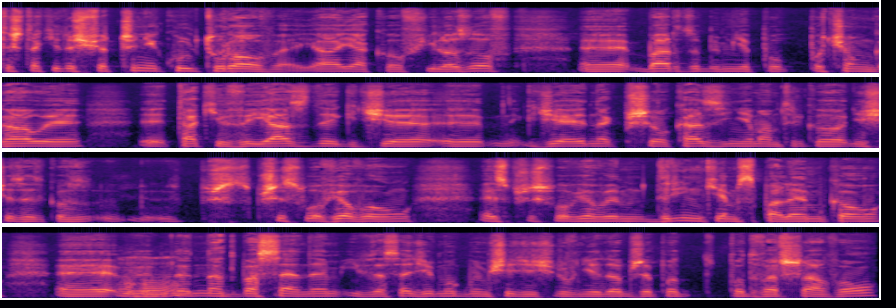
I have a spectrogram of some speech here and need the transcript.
też takie doświadczenie kulturowe. Ja jako filozof bardzo by mnie po, pociągały takie wyjazdy, gdzie, gdzie jednak przy okazji nie mam tylko, nie siedzę tylko z, z przysłowiową, z przysłowiowym drinkiem z palemką e, Mhm. nad basenem i w zasadzie mógłbym siedzieć równie dobrze pod, pod Warszawą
